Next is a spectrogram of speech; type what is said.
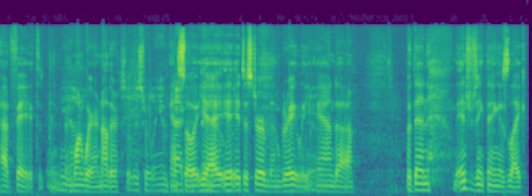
had faith in, Yeah. in one way or another. So this really impacted And so, yeah, it, it disturbed them greatly. And, uh, but then the interesting thing is like,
